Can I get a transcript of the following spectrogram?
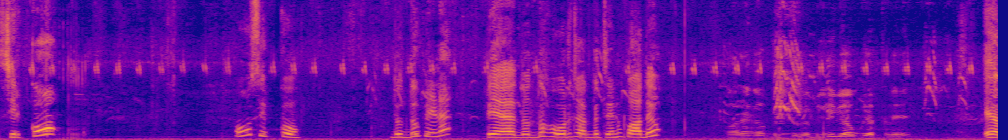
ਸਿਰਕੋ? ਉਹ ਸਿਰਕੋ। ਦੁੱਧ ਪੀਣਾ ਪਿਆ ਦੁੱਧ ਹੋਰ ਜੱਗ 'ਚ ਇਹਨੂੰ ਪਾ ਦਿਓ। ਆ ਰਹੇਗਾ ਬਿੱਲੀ ਬਿੱਲੀ ਵੀ ਆਊਗੀ ਆਪਣੇ ਇਹ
